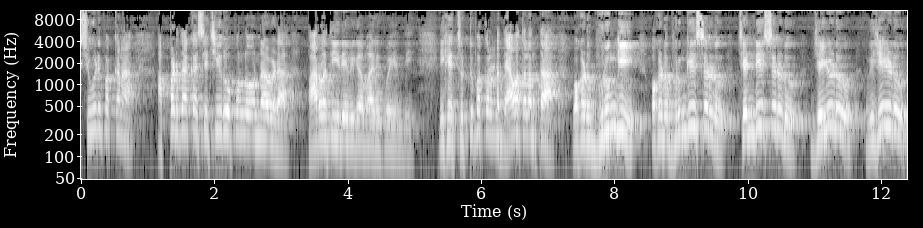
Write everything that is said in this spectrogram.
శివుడి పక్కన అప్పటిదాకా శచీ రూపంలో ఉన్నావిడ పార్వతీదేవిగా మారిపోయింది. ఇక చుట్టుపక్కల ఉన్న దేవతలంతా ఒకడు భృంగి ఒకడు భృంగీశ్వరుడు చండీశ్వరుడు జయుడు విజయుడు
